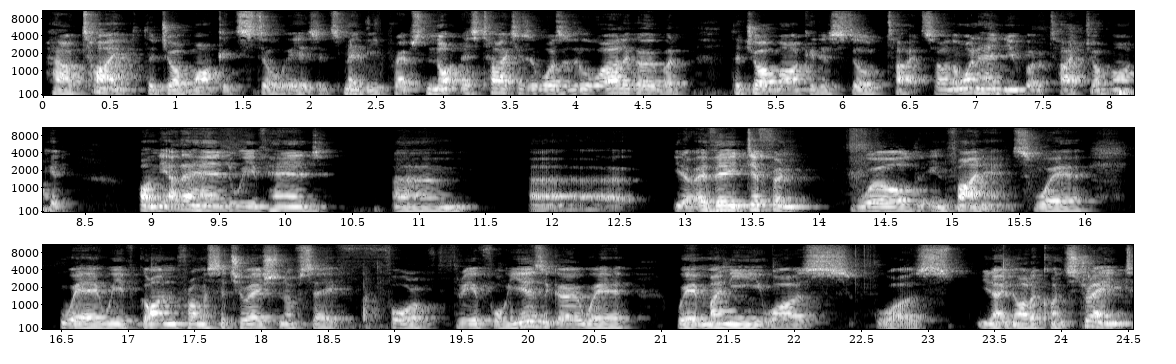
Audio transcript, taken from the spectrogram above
how tight the job market still is. It's maybe perhaps not as tight as it was a little while ago, but the job market is still tight. So on the one hand, you've got a tight job market. On the other hand, we've had um, uh, you know a very different world in finance where where we've gone from a situation of say four, three or four years ago where where money was was you know not a constraint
